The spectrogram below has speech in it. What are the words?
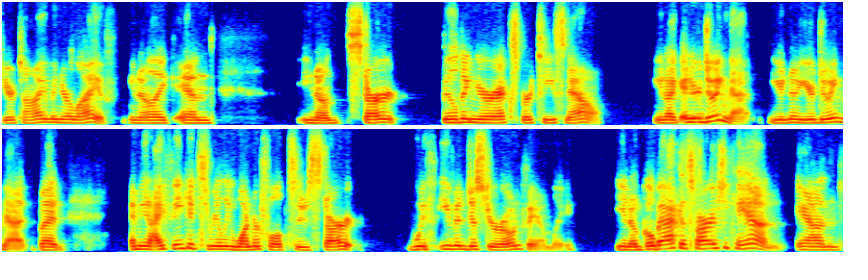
your time in your life, you know, like and you know, start building your expertise now. You know, like and you're doing that. You know, you're doing that. But I mean, I think it's really wonderful to start with even just your own family. You know, go back as far as you can and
